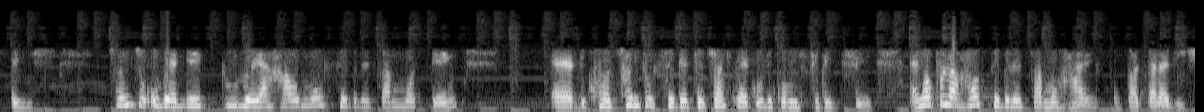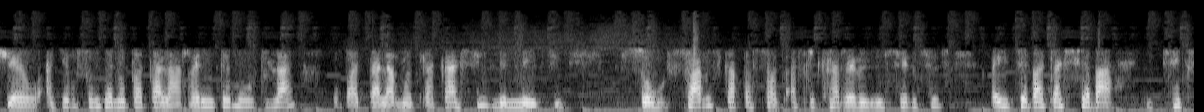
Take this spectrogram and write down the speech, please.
space tshwanetse o be le tulo ya gago mo o sebeletsang mo teng um because tshwanetse o sebetse just like o le ko mosebetsing and gopola ga o sebeletsa mo gae o patala dijeo a ke re tshwanetsane o patala rente mo o dulang o patala motlakase le metsi so SARS kapa South Africa Revenue Services ba itse ba tla sheba di-tax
